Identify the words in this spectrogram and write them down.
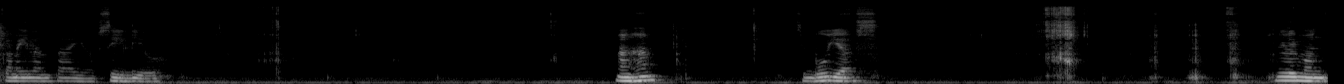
Kamay lang tayo, sili oh. Manghang, sibuyas, lemon,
